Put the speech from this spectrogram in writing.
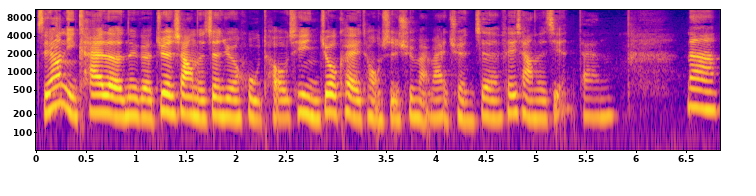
只要你开了那个券商的证券户头，其实你就可以同时去买卖权证，非常的简单。那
